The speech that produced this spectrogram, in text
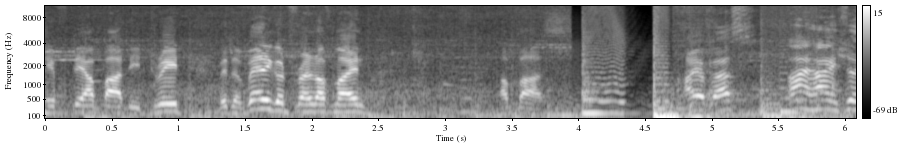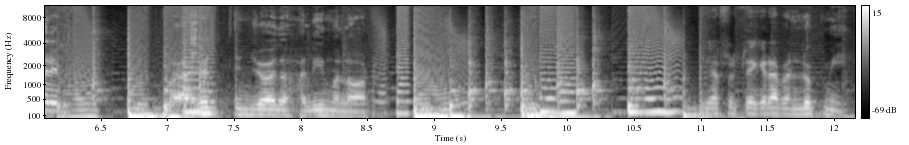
iftar party treat with a very good friend of mine, Abbas. Hi, Abbas. Hi, hi, Sheriff. But I did enjoy the Haleem a lot. You have to take it up and look me.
